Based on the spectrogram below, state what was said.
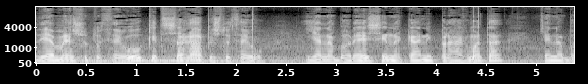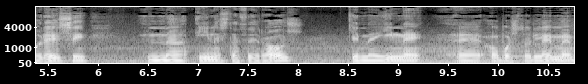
διαμέσου του Θεού και της αγάπης του Θεού για να μπορέσει να κάνει πράγματα και να μπορέσει να είναι σταθερός και να είναι ε, όπως το λέμε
